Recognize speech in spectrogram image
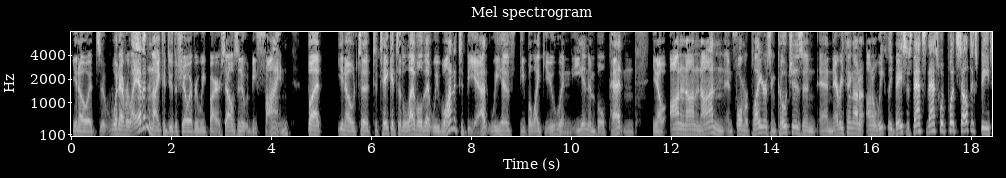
you know, it's whatever. Like Evan and I could do the show every week by ourselves and it would be fine. But you know, to to take it to the level that we want it to be at, we have people like you and Ian and Bull Pet and you know, on and on and on, and, and former players and coaches and and everything on a, on a weekly basis. That's that's what puts Celtics Beat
